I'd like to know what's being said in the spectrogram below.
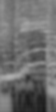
I need.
